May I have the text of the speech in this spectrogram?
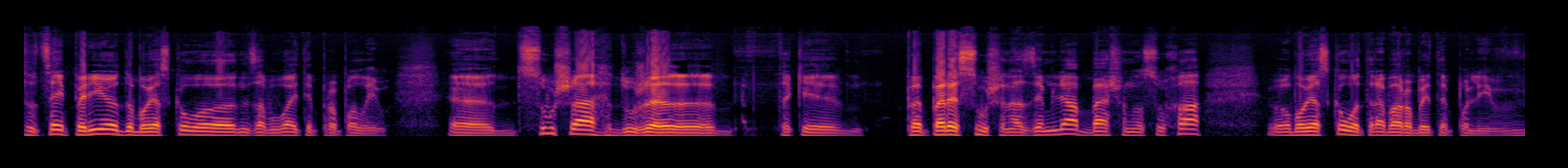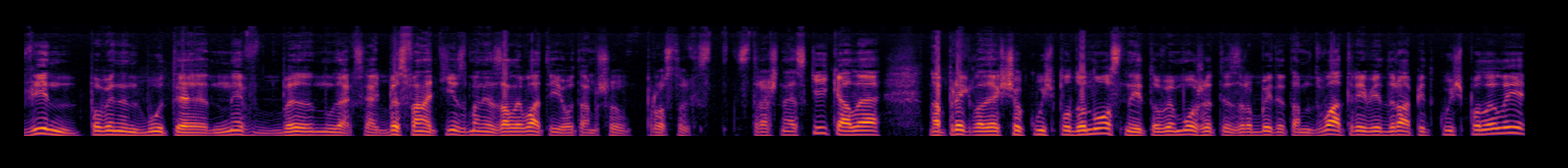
в цей період обов'язково не забувайте про полив. Суша дуже е, таки пе- пересушена земля, бешено суха. Обов'язково треба робити полів. Він повинен бути не ну, як сказати, без фанатізму, не заливати його там, що просто страшне скільки. Але, наприклад, якщо кущ плодоносний, то ви можете зробити там 2-3 відра під кущ полили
